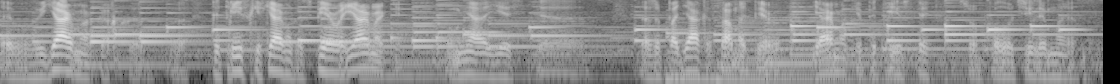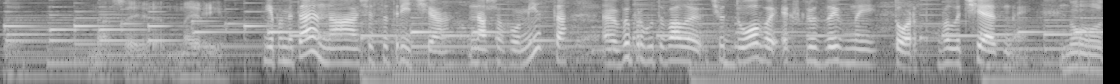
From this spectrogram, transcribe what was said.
э, в ярмарках, э, в петрийских ярмарках. С первой ярмарки у меня есть э, даже подяка самой первой ярмарки Петриевской, что получили мы с э, нашей э, мэрии. Я пам'ятаю, на 600-річчя нашого міста е, ви приготували чудовий ексклюзивний торт, величезний. Ну,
